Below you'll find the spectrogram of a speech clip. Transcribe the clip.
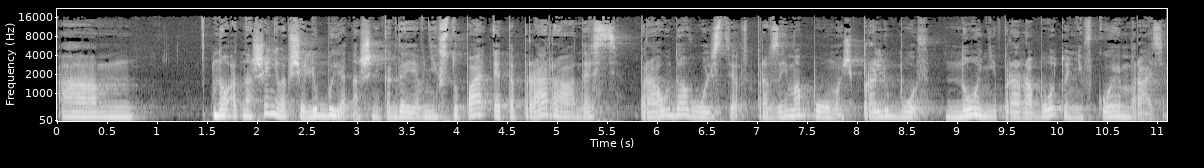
Но отношения вообще, любые отношения, когда я в них вступаю, это про радость, про удовольствие, про взаимопомощь, про любовь, но не про работу ни в коем разе.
